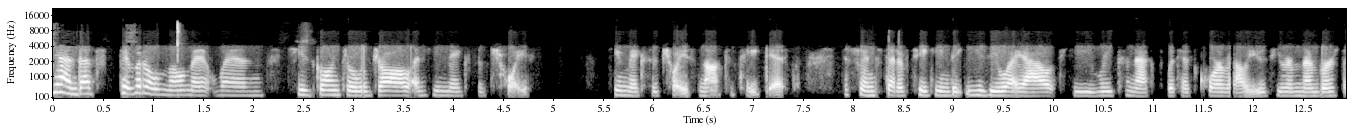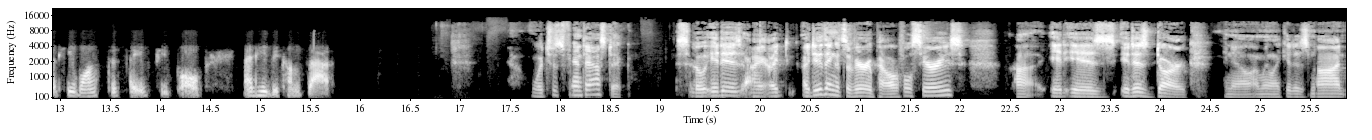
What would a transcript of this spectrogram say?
yeah, and that's pivotal moment when he's going through withdrawal and he makes a choice. He makes a choice not to take it. So instead of taking the easy way out, he reconnects with his core values. He remembers that he wants to save people, and he becomes that. Which is fantastic. So it is. I, I, I do think it's a very powerful series. Uh, it is. It is dark. You know. I mean, like it is not.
